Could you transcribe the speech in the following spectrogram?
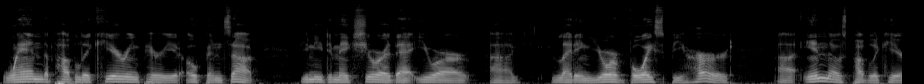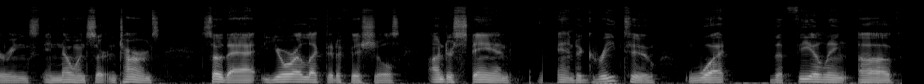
when the public hearing period opens up, you need to make sure that you are uh, letting your voice be heard uh, in those public hearings in no uncertain terms so that your elected officials understand and agree to what the feeling of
